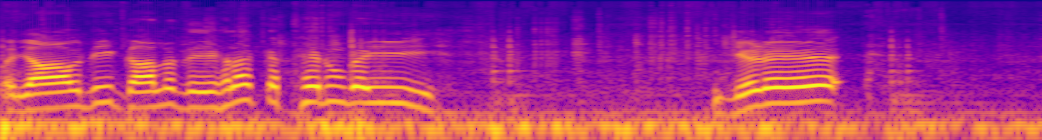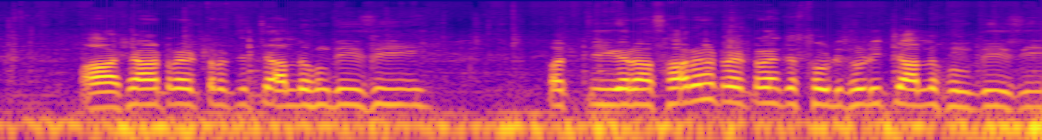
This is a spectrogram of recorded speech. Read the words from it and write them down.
ਪੰਜਾਬ ਦੀ ਗੱਲ ਦੇਖ ਲੈ ਕਿੱਥੇ ਨੂੰ ਗਈ। ਜਿਹੜੇ ਆਸ਼ਾ ਟਰੈਕਟਰ 'ਚ ਚੱਲ ਹੁੰਦੀ ਸੀ 25 ਗਰਾਂ ਸਾਰਿਆਂ ਟਰੈਕਟਰਾਂ 'ਚ ਥੋੜੀ ਥੋੜੀ ਚੱਲ ਹੁੰਦੀ ਸੀ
